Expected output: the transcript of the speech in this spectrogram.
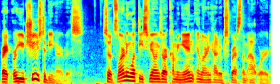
right? Or you choose to be nervous. So it's learning what these feelings are coming in and learning how to express them outward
